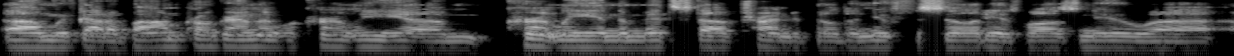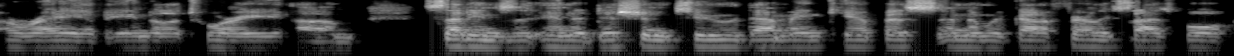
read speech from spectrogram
Um, we've got a bond program that we're currently um, currently in the midst of trying to build a new facility as well as new uh, array of ambulatory um, settings in addition to that main campus. And then we've got a fairly sizable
